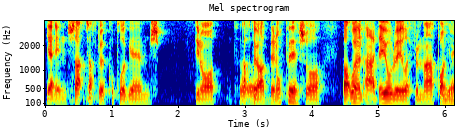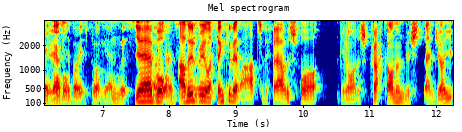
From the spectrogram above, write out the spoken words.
getting sacked after a couple of games, you know, Totally. after I'd been up here. So that weren't ideal, really, from my point You of view. that's but- the boy that's brought me in. Yeah, but chances I didn't for it? really think of it like that. To be fair, I just thought, you know, I just crack on and just enjoy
